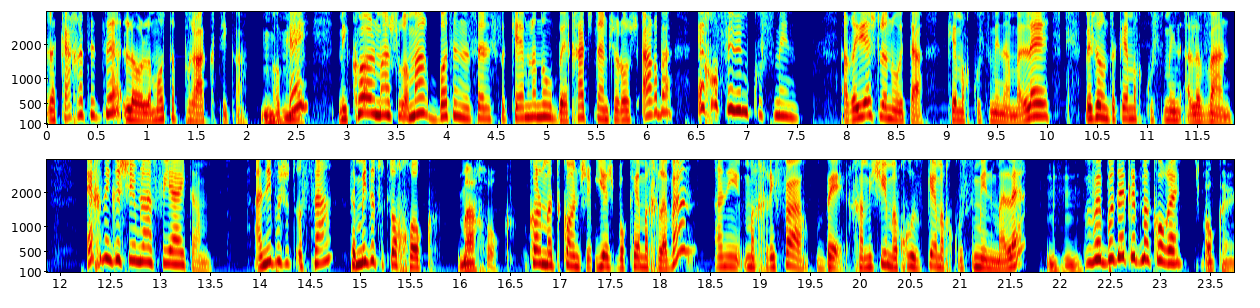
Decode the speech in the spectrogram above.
לקחת את זה לעולמות הפרקטיקה, אוקיי? מכל מה שהוא אמר, בוא תנסה לסכם לנו ב-1, 2, 3, 4, איך אופים עם כוסמין. הרי יש לנו את הקמח כוסמין המלא, ויש לנו את הקמח כוסמין הלבן. איך ניגשים לאפייה איתם? אני פשוט עושה תמיד את אותו חוק. מה החוק? כל מתכון שיש בו קמח לבן, אני מחליפה ב-50% קמח כוסמין מלא, מהמם. ובודקת מה קורה. אוקיי,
